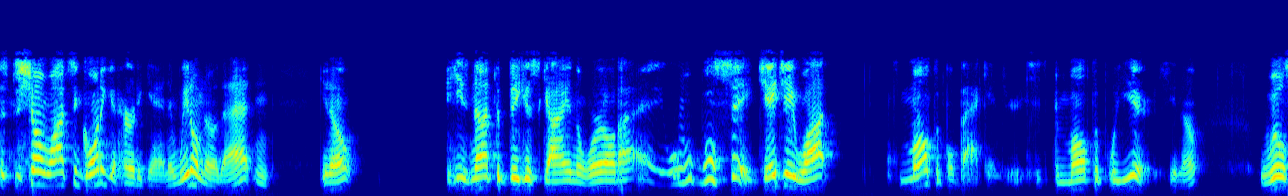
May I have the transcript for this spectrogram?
is Deshaun Watson going to get hurt again? And we don't know that. And, you know, he's not the biggest guy in the world. I, we'll see. JJ Watt, multiple back injuries. It's been multiple years, you know. We'll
